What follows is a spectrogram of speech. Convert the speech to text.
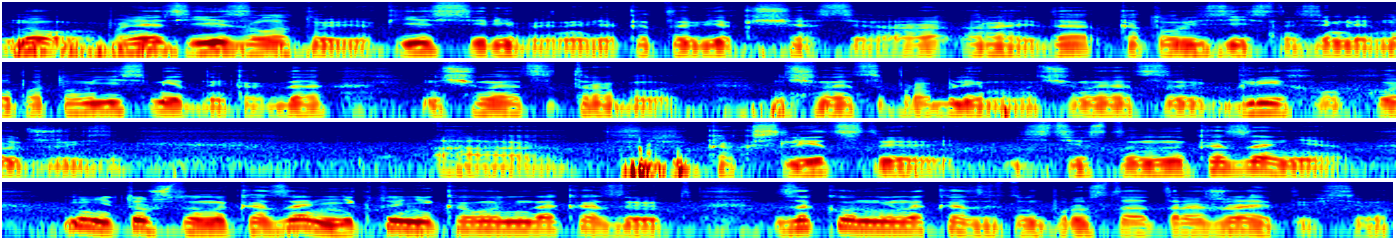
ну, понимаете, есть золотой век, есть серебряный век, это век счастья, рай, да, который здесь, на земле. Но потом есть медный, когда начинаются траблы, начинаются проблемы, начинается грех входит в жизнь. А как следствие, естественно, наказание. Ну, не то, что наказание, никто никого не наказывает. Закон не наказывает, он просто отражает и все.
